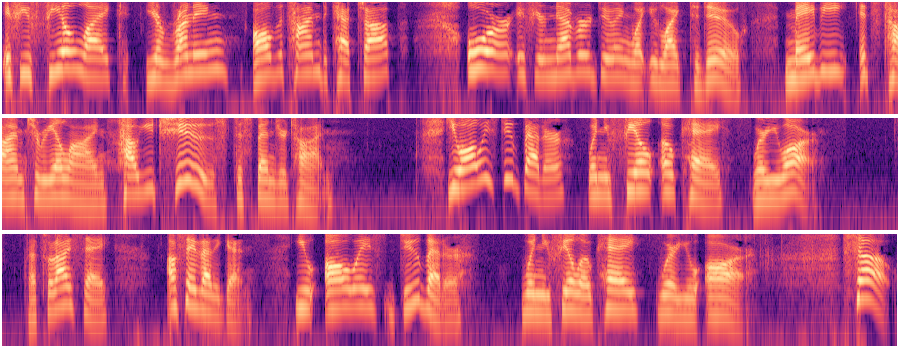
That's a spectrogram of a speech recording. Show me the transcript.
if you feel like you're running all the time to catch up, or if you're never doing what you like to do, maybe it's time to realign how you choose to spend your time. You always do better when you feel okay where you are. That's what I say. I'll say that again. You always do better when you feel okay where you are. So,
